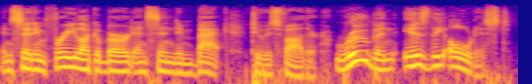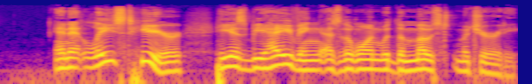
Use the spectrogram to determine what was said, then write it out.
and set him free like a bird and send him back to his father. Reuben is the oldest. And at least here, he is behaving as the one with the most maturity.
